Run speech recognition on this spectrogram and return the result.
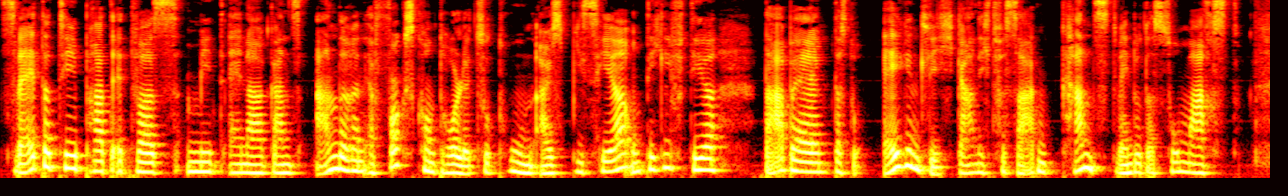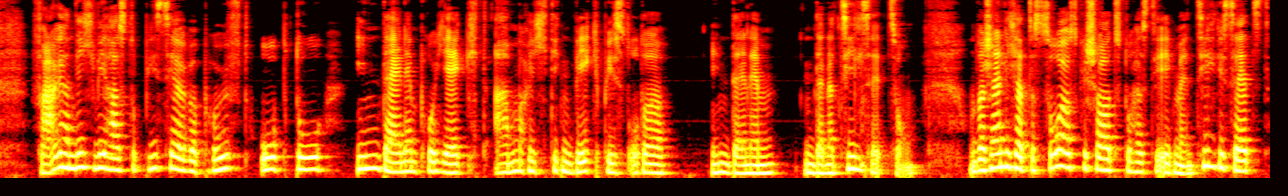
Zweiter Tipp hat etwas mit einer ganz anderen Erfolgskontrolle zu tun als bisher und die hilft dir dabei, dass du eigentlich gar nicht versagen kannst, wenn du das so machst. Frage an dich, wie hast du bisher überprüft, ob du in deinem Projekt am richtigen Weg bist oder in deinem, in deiner Zielsetzung? Und wahrscheinlich hat das so ausgeschaut, du hast dir eben ein Ziel gesetzt,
